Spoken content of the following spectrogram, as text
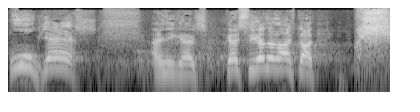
Oh, yes. And he goes, goes to the other lifeguard.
